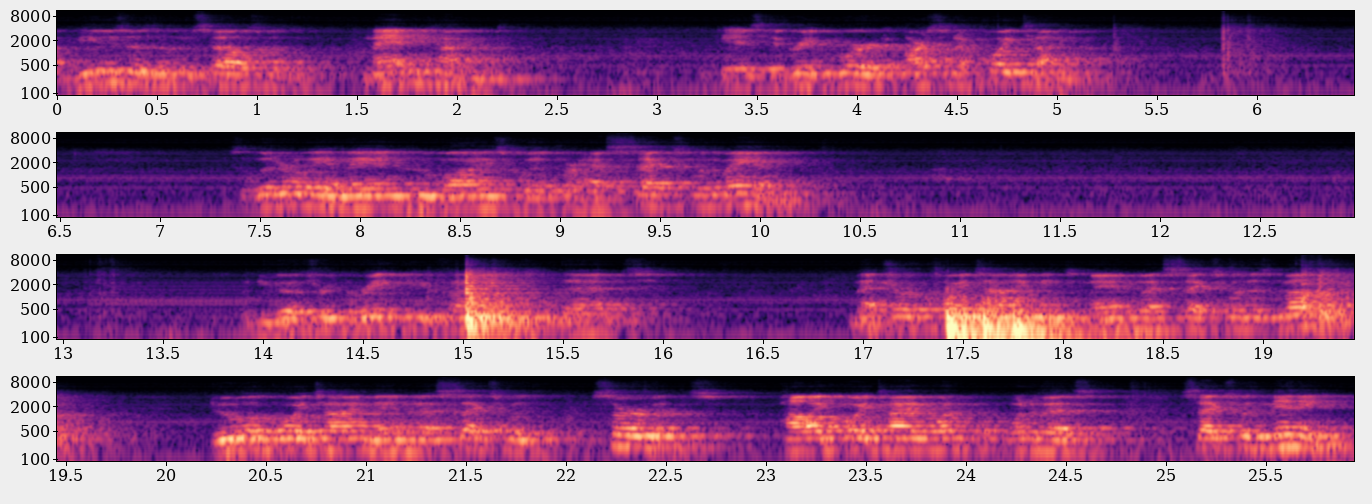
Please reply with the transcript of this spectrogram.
abuses of themselves with mankind, is the Greek word arsenokoitai. It's literally a man who lies with or has sex with a man. When you go through Greek, you find that metrokoitai means a man who has sex with his mother. Doulokoitai, man who has sex with servants. Polykoitai, one, one who has sex with many.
